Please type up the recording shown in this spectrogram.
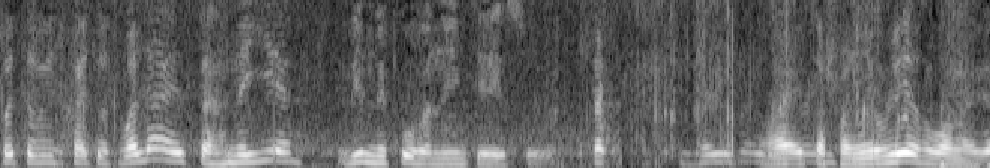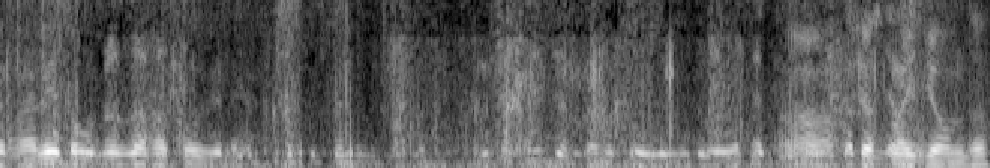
поэтому він хай тут валяється, гниє, він нікого не інтересує. Так, А это что, не влезло, наверное, или это уже заготовили? А, сейчас найдем, да?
